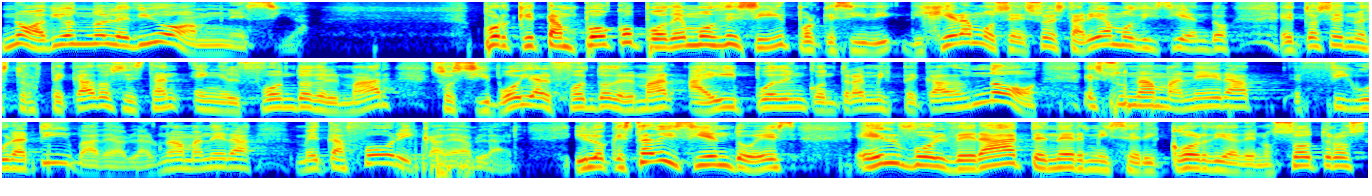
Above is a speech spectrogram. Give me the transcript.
No, a Dios no le dio amnesia. Porque tampoco podemos decir, porque si dijéramos eso, estaríamos diciendo, entonces nuestros pecados están en el fondo del mar, o si voy al fondo del mar, ahí puedo encontrar mis pecados. No, es una manera figurativa de hablar, una manera metafórica de hablar. Y lo que está diciendo es, Él volverá a tener misericordia de nosotros,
